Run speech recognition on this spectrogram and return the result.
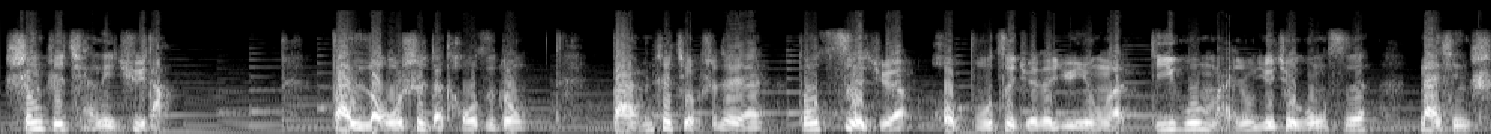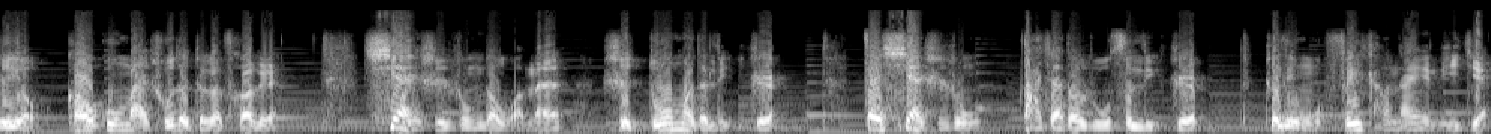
升值潜力巨大。在楼市的投资中，百分之九十的人都自觉或不自觉地运用了低估买入优秀公司，耐心持有，高估卖出的这个策略。现实中的我们是多么的理智，在现实中大家都如此理智，这令我非常难以理解。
